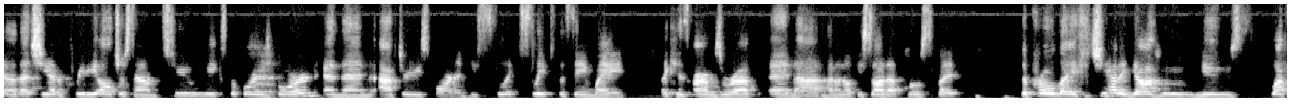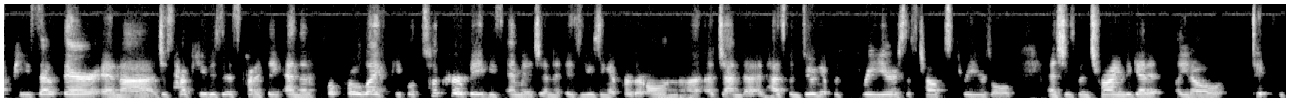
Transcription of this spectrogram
uh, that she had a 3D ultrasound two weeks before he was born, and then after he was born, and he sli- sleeps the same way, like his arms were up. And uh, I don't know if you saw that post, but the pro-life, she had a Yahoo News fluff piece out there, and uh, just how cute is this kind of thing. And then pro- pro-life people took her baby's image and is using it for their own uh, agenda, and has been doing it for three years. This child's three years old and she's been trying to get it, you know,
